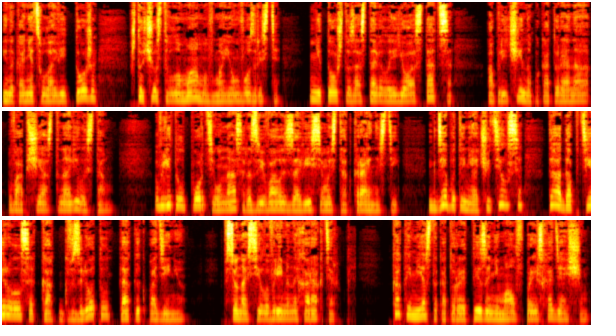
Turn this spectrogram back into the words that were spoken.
И, наконец, уловить то же, что чувствовала мама в моем возрасте. Не то, что заставило ее остаться, а причина, по которой она вообще остановилась там. В Литлпорте у нас развивалась зависимость от крайностей. Где бы ты ни очутился, ты адаптировался как к взлету, так и к падению. Все носило временный характер. Как и место, которое ты занимал в происходящем.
